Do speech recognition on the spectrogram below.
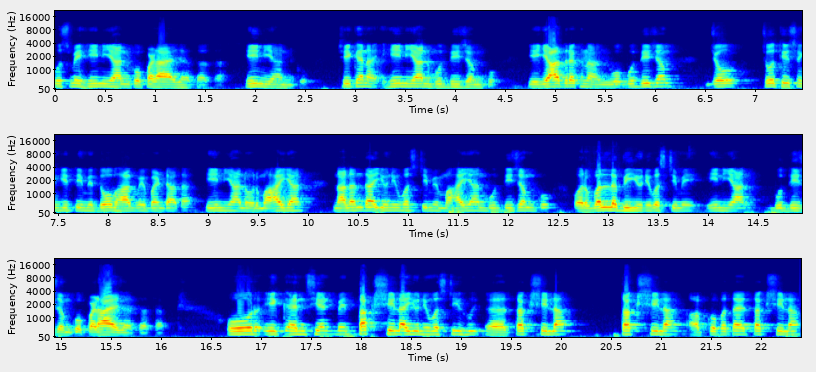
उसमें हीनयान को पढ़ाया जाता था। हीनयान को। ठीक है ना? हीनयान बुद्धिज्म को। ये याद रखना, वो बुद्धिज्म जो चौथी संगीति में दो भाग में बंटा था हीनयान और महायान। नालंदा यूनिवर्सिटी में महायान बुद्धिज्म को और वल्लभी यूनिवर्सिटी में हीनयान बुद्धिज्म को पढ़ाया जाता था। और एक एंशियंट में तक्षशिला यूनिवर्सिटी हुई तक्षशिला तक्षशिला आपको पता है तक्षशिला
